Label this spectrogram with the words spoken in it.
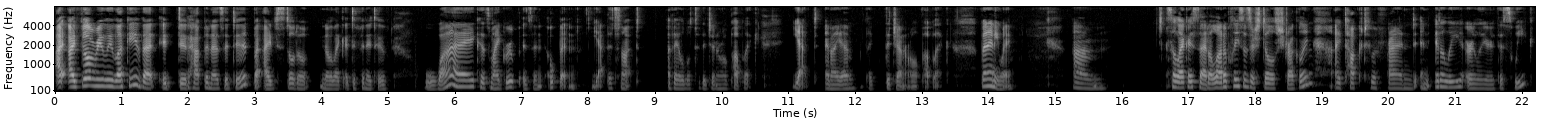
I, I feel really lucky that it did happen as it did, but I still don't know like a definitive why, because my group isn't open yet. It's not available to the general public yet, and I am like the general public. But anyway, um, so, like I said, a lot of places are still struggling. I talked to a friend in Italy earlier this week,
